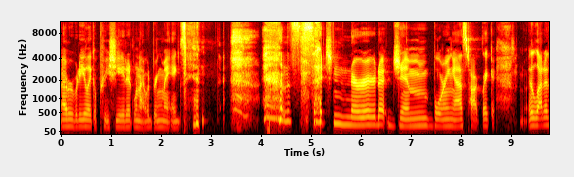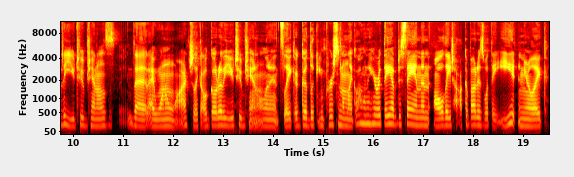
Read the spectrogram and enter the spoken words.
everybody like appreciated when i would bring my eggs in such nerd gym boring ass talk. Like a lot of the youtube channels that i want to watch like i'll go to the youtube channel and it's like a good looking person. I'm like oh i want to hear what they have to say. And then all they talk about is what they eat. And you're like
